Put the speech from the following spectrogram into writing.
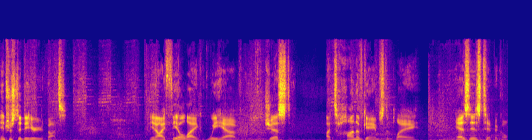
Interested to hear your thoughts. You know, I feel like we have just a ton of games to play, as is typical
